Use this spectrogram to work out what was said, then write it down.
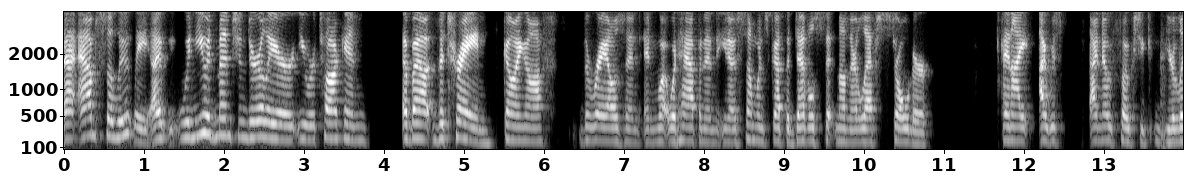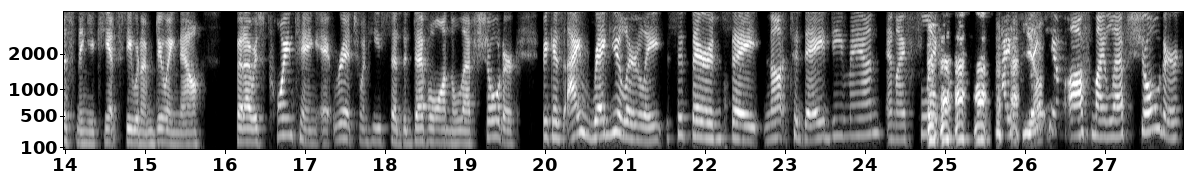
absolutely. I when you had mentioned earlier, you were talking about the train going off the rails and and what would happen, and you know, someone's got the devil sitting on their left shoulder, and I I was I know folks you you're listening, you can't see what I'm doing now, but I was pointing at Rich when he said the devil on the left shoulder because I regularly sit there and say, "Not today, D man," and I flick I flick yep. him off my left shoulder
